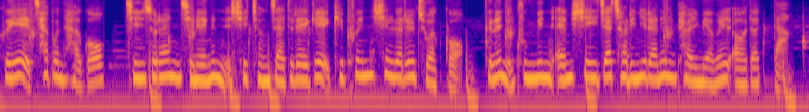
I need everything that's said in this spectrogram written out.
그의 차분하고 진솔한 진행은 시청자들에게 깊은 신뢰를 주었고 그는 국민 MC이자 절인이라는 별명을 얻었다.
